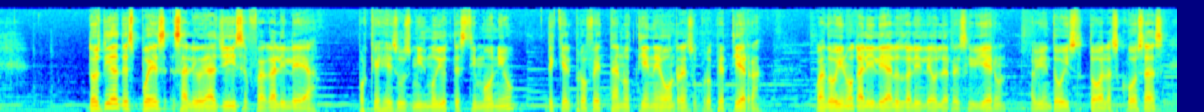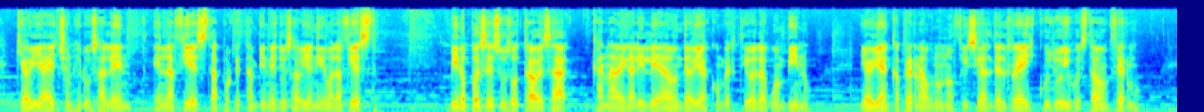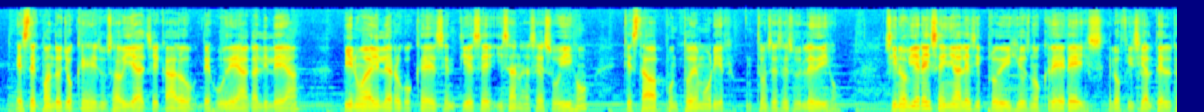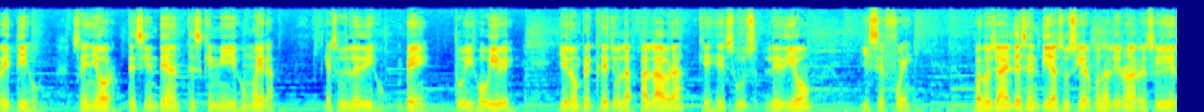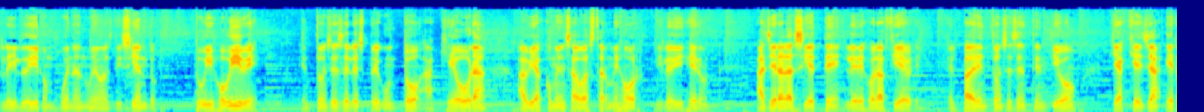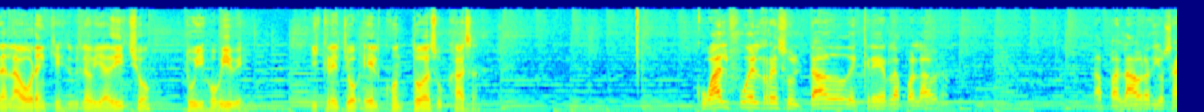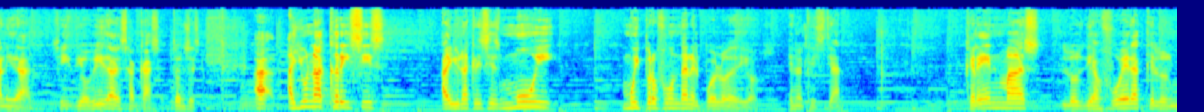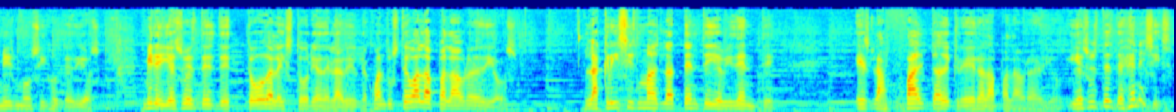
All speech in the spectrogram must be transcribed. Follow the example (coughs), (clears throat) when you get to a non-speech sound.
Dos días después salió de allí y se fue a Galilea, porque Jesús mismo dio testimonio de que el profeta no tiene honra en su propia tierra. Cuando vino a Galilea los galileos le recibieron, habiendo visto todas las cosas que había hecho en Jerusalén en la fiesta, porque también ellos habían ido a la fiesta. Vino pues Jesús otra vez a Caná de Galilea, donde había convertido el agua en vino, y había en Capernaum un oficial del rey cuyo hijo estaba enfermo. Este cuando oyó que Jesús había llegado de Judea a Galilea, vino ahí y le rogó que descendiese y sanase a su hijo, que estaba a punto de morir. Entonces Jesús le dijo, Si no viereis señales y prodigios no creeréis. El oficial del rey dijo, Señor, desciende antes que mi hijo muera. Jesús le dijo, Ve, tu hijo vive. Y el hombre creyó la palabra que Jesús le dio y se fue. Cuando ya él descendía, sus siervos salieron a recibirle y le dieron buenas nuevas diciendo, Tu hijo vive. Entonces él les preguntó a qué hora había comenzado a estar mejor y le dijeron, Ayer a las siete le dejó la fiebre. El padre entonces entendió que aquella era la hora en que Jesús le había dicho, Tu hijo vive. Y creyó él con toda su casa. ¿Cuál fue el resultado de creer la palabra? La palabra dio sanidad, ¿sí? dio vida a esa casa. Entonces, hay una crisis, hay una crisis muy, muy profunda en el pueblo de Dios, en el cristiano. Creen más los de afuera que los mismos hijos de Dios. Mire, y eso es desde toda la historia de la Biblia. Cuando usted va a la palabra de Dios, la crisis más latente y evidente es la falta de creer a la palabra de Dios. Y eso es desde Génesis.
